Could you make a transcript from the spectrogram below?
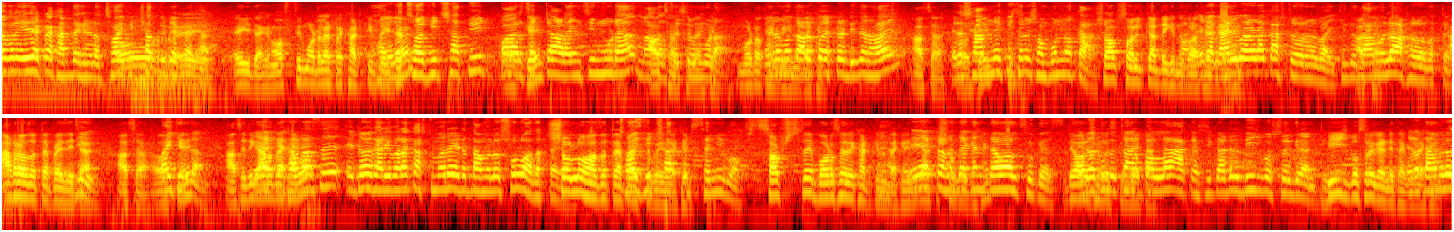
সকালে এই একটা খাট দেখেন এটা ছয় ফিট সাত ফিট একটা খাট। এই দেখেন অস্থির মডেল একটা খাট কিন্তু হ্যাঁ, এটা। এটা ছয় ফিট সাত ফিট পার সেটটা আড়াই ইঞ্চি মোড়া মাথার আচ্ছা, আচ্ছা, সেটটা মোড়া। মোটা থাকবে মধ্যে আরও কয়েকটা ডিজাইন হয়। আচ্ছা এটা সামনে পিছনে সম্পূর্ণ কাজ সব সলিড কার্ড দিয়ে কিন্তু করা এটা গাড়ি ভাড়াটা কাস্টমারের ভাই কিন্তু দাম আচ্ছা। হলো আঠারো হাজার টাকা। 18000 টাকা প্রাইস এটা। আচ্ছা ওকে দাম। আচ্ছা এদিকে আরও দেখাবো। আছে এটাও গাড়ি ভাড়া কাস্টমারের এটার দাম হলো ষোলো হাজার টাকা। 16000 টাকা প্রাইস ফিট পেয়ে সাত দেখেন ফিট সেমি বক্স সবচেয়ে বড় সাইজের খাট কিন্তু দেখেন এই একটা দেখেন। দেওয়াল সুকেস এটা কিন্তু চার এটা। পাল্লা আকাশি কাঠের বিশ বছরের গ্যারান্টি 20 বছরের গ্যারান্টি থাকবে এটার দাম হলো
